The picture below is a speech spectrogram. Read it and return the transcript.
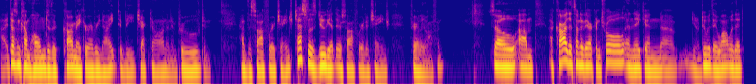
uh, it doesn't come home to the car maker every night to be checked on and improved and have the software change. Teslas do get their software to change fairly often. So um, a car that's under their control and they can uh, you know do what they want with it,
